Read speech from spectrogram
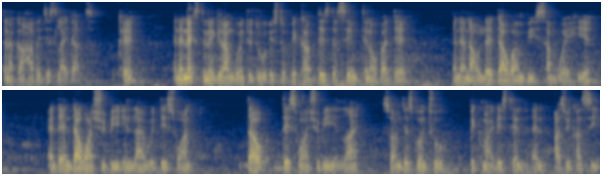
then I can have it just like that okay? And the next thing again I'm going to do is to pick up this the same thing over there and then I'll let that one be somewhere here. And then that one should be in line with this one. That this one should be in line. So I'm just going to pick my distance and as you can see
